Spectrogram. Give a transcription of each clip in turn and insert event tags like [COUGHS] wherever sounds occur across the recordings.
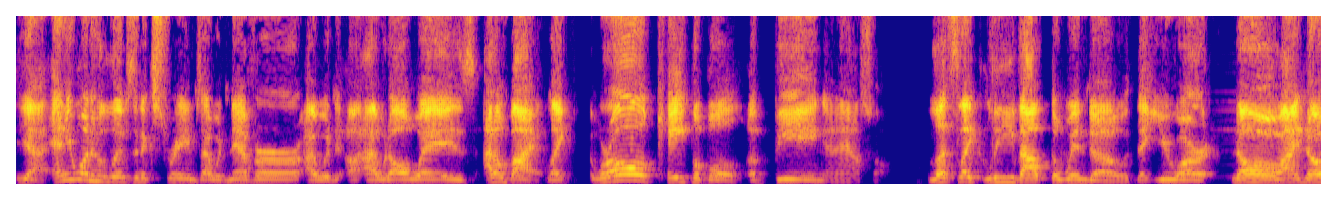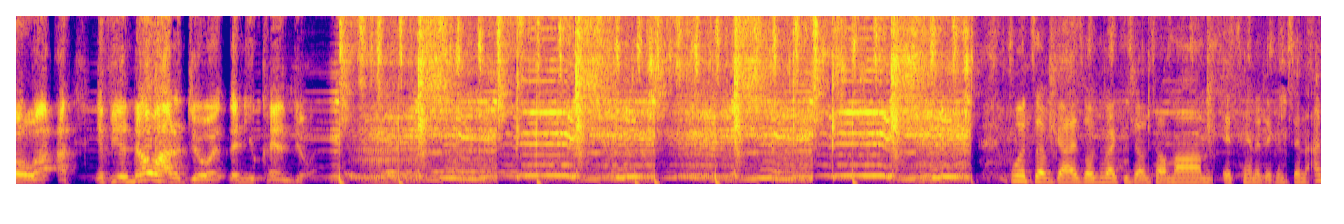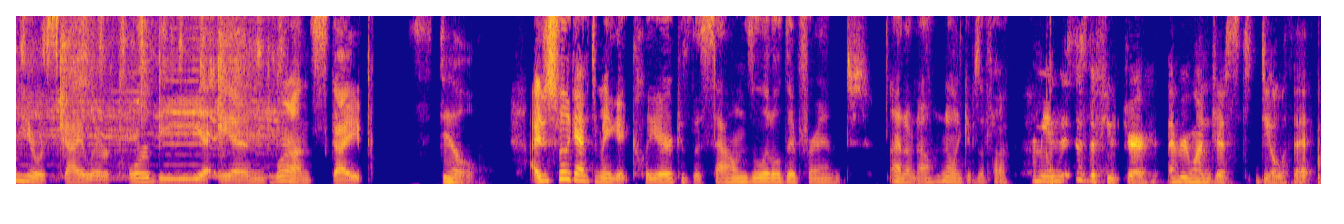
Yeah, anyone who lives in extremes, I would never, I would, I would always, I don't buy it. Like, we're all capable of being an asshole. Let's like leave out the window that you are, no, I know. I, I, if you know how to do it, then you can do it. What's up, guys? Welcome back to Don't Tell Mom. It's Hannah Dickinson. I'm here with Skylar Corby, and we're on Skype. Still. I just feel like I have to make it clear because the sound's a little different. I don't know. No one gives a fuck. I mean, this is the future. Everyone just deal with it.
